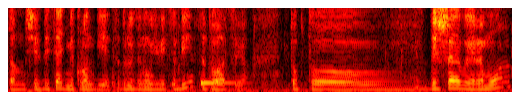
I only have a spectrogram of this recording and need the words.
там 60 мікрон б'ється. Друзі, ну уявіть собі ситуацію. Тобто дешевий ремонт.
